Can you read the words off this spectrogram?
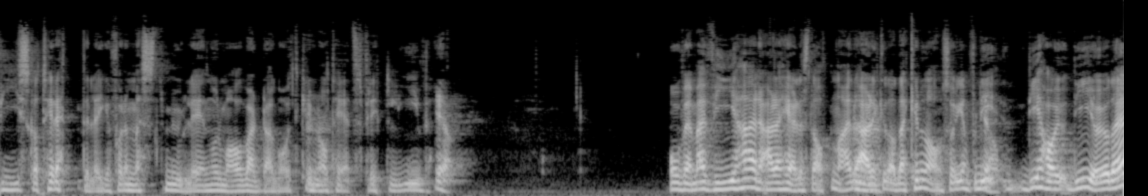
vi skal tilrettelegge for en mest mulig normal hverdag og et kriminalitetsfritt liv. Ja. Og hvem er vi her? Er det hele staten? Nei, det er det ikke da. Det er kriminalomsorgen. For de, ja. de, jo, de, gjør jo det.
